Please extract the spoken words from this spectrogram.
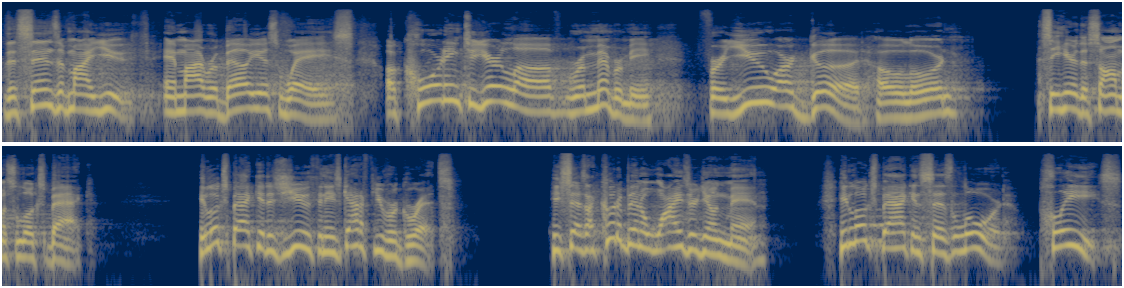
the sins of my youth and my rebellious ways. According to your love, remember me, for you are good, O Lord. See here, the psalmist looks back. He looks back at his youth and he's got a few regrets. He says, I could have been a wiser young man. He looks back and says, Lord, please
